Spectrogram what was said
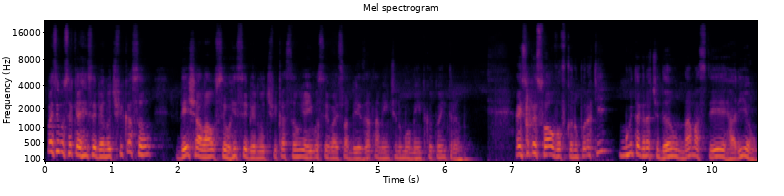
Mas se você quer receber a notificação, deixa lá o seu receber notificação e aí você vai saber exatamente no momento que eu estou entrando. É isso, pessoal. Vou ficando por aqui. Muita gratidão. Namastê, Harion.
